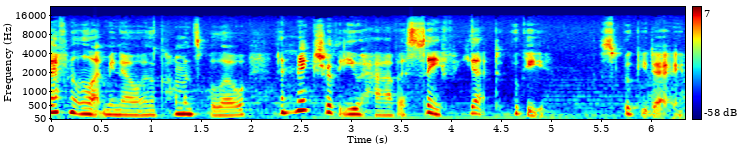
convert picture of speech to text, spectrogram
definitely let me know in the comments below and make sure that you have a safe yet ooky spooky day.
